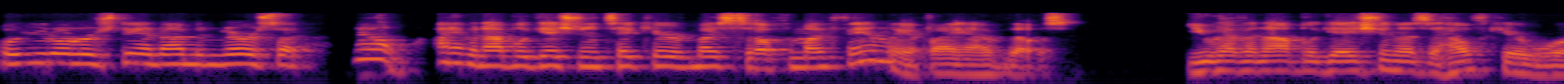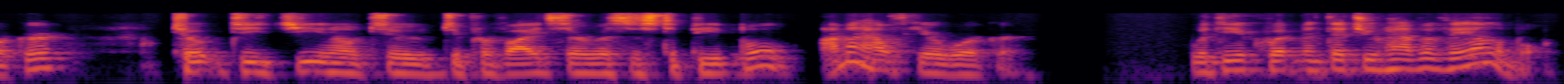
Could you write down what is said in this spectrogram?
oh, you don't understand. I'm a nurse. I, no, I have an obligation to take care of myself and my family if I have those. You have an obligation as a healthcare worker to, to you know to to provide services to people. I'm a healthcare worker with the equipment that you have available.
